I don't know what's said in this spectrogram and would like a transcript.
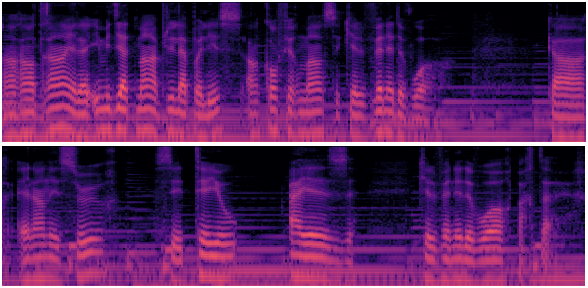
En rentrant, elle a immédiatement appelé la police en confirmant ce qu'elle venait de voir car elle en est sûre, c'est Théo Aez qu'elle venait de voir par terre.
